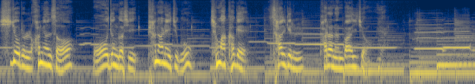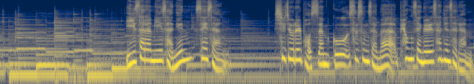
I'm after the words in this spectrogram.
시조를 하면서 모든 것이 편안해지고 정확하게 살기를 바라는 바이죠. 예. 이 사람이 사는 세상. 시조를 벗삼고 스승삼아 평생을 사는 사람.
